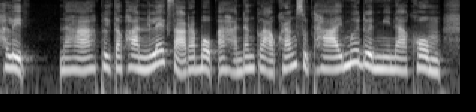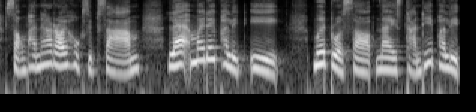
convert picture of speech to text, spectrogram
ผลิต นะคะผลิตภัณฑ์เลขสารบบอาหารดังกล่าวครั้งสุดท้ายเมื่อเดือนมีนาคม 2563 และไม่ได้ผลิตอีก เมื่อตรวจสอบในสถานที่ผลิต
